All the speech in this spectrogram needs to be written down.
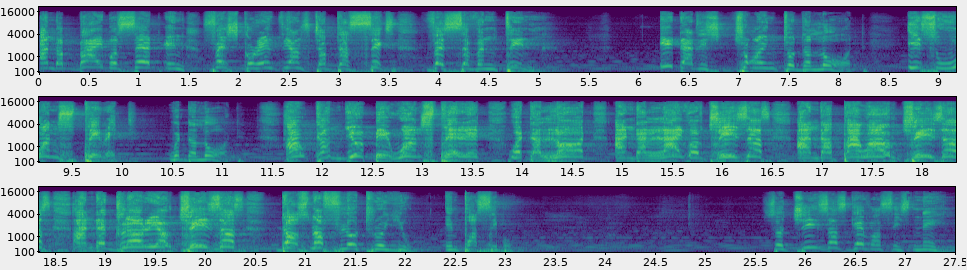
And the Bible said in First Corinthians chapter 6, verse 17, He that is joined to the Lord is one spirit with the Lord. How can you be one spirit with the Lord and the life of Jesus and the power of Jesus and the glory of Jesus does not flow through you? Impossible. So Jesus gave us his name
